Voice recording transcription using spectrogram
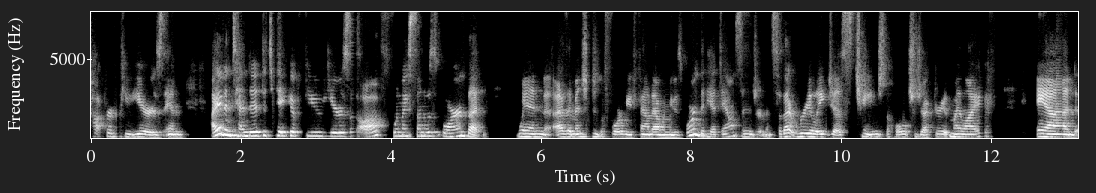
taught for a few years and I had intended to take a few years off when my son was born, but when, as I mentioned before, we found out when he was born that he had Down syndrome. And so that really just changed the whole trajectory of my life. And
